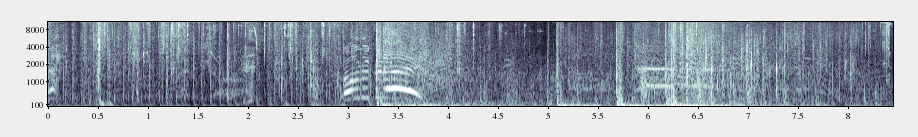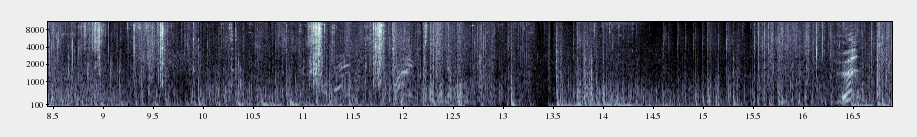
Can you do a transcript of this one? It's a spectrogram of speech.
このくらいえっ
